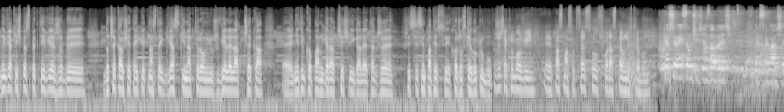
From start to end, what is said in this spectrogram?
No i w jakiejś perspektywie, żeby doczekał się tej 15 gwiazdki, na którą już wiele lat czeka e, nie tylko pan Gerard Cieślik, ale także wszyscy sympatycy chorzowskiego klubu. Życzę klubowi pasma sukcesów oraz pełnych trybun. Pierwsze miejsce musicie zdobyć w Ekstraklasie.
